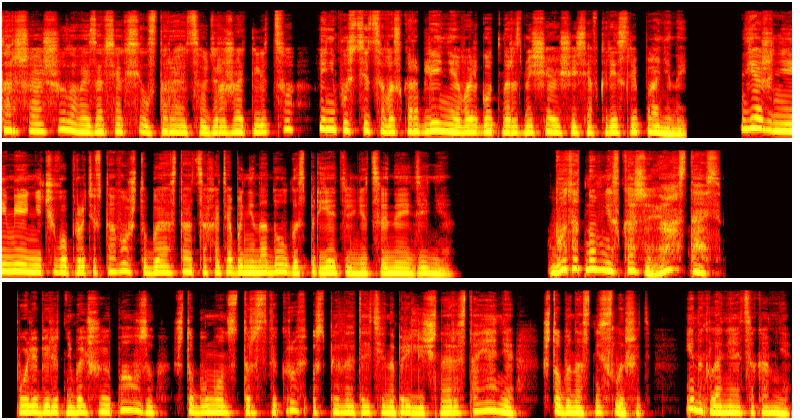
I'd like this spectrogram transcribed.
Старшая Шилова изо всех сил старается удержать лицо и не пуститься в оскорбление вольготно размещающейся в кресле Паниной. Я же не имею ничего против того, чтобы остаться хотя бы ненадолго с приятельницей наедине. «Вот одно мне скажи, а, Стась?» Поля берет небольшую паузу, чтобы монстр-свекровь успела отойти на приличное расстояние, чтобы нас не слышать, и наклоняется ко мне.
